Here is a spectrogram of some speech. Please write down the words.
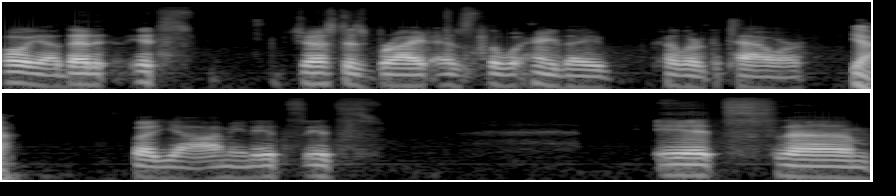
Oh yeah. That it's just as bright as the way they colored the tower. Yeah. But yeah, I mean it's it's it's um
